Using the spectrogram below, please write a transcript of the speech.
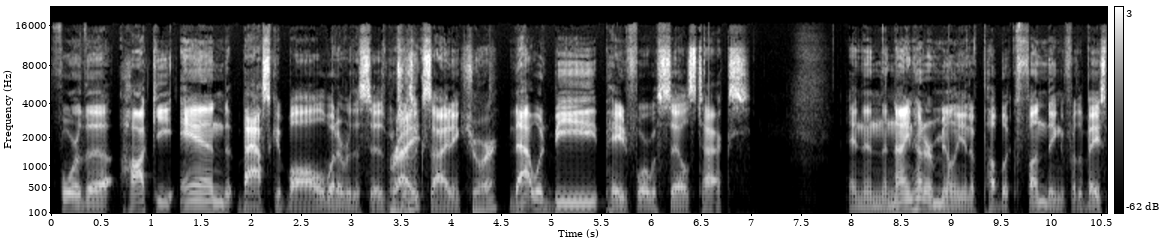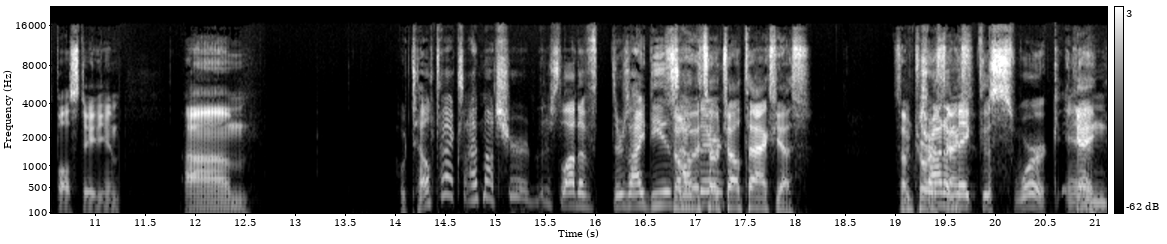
for the hockey and basketball, whatever this is, which Right. is exciting. Sure. That would be paid for with sales tax, and then the 900 million of public funding for the baseball stadium. Um, hotel tax? I'm not sure. There's a lot of there's ideas Some out of it's there. hotel tax, yes. Some tourist trying to tax. make this work, Okay.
